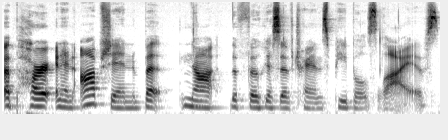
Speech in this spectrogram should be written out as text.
a part and an option, but not the focus of trans people's lives.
